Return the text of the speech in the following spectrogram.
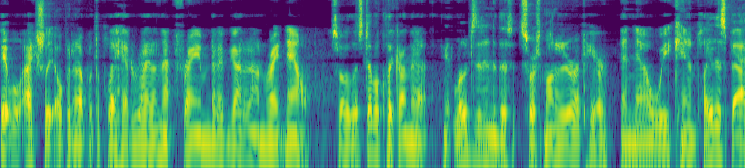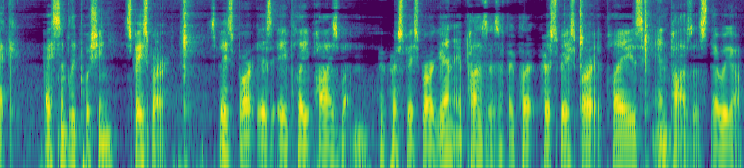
it will actually open it up with the playhead right on that frame that I've got it on right now. So let's double click on that. It loads it into the source monitor up here. And now we can play this back by simply pushing spacebar. Spacebar is a play pause button. If I press spacebar again, it pauses. If I press spacebar, it plays and pauses. There we go.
